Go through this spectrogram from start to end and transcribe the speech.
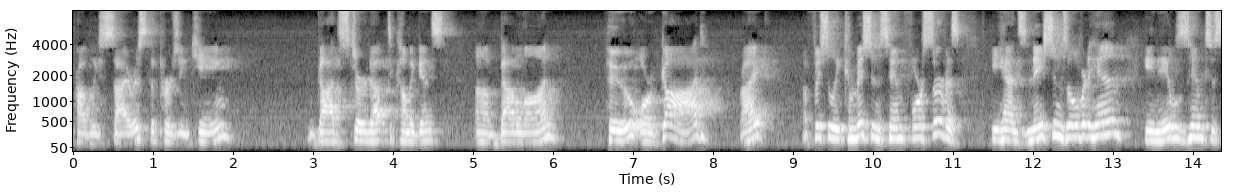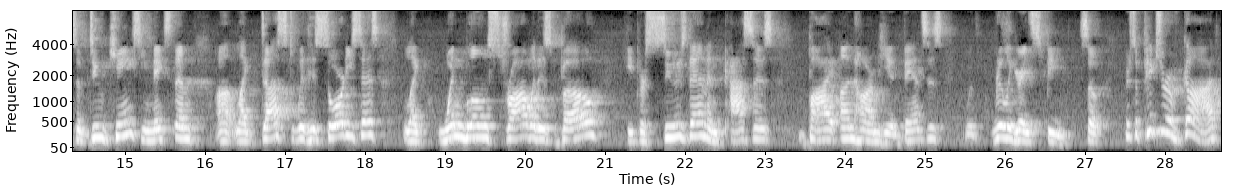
Probably Cyrus, the Persian king. God stirred up to come against uh, Babylon. Who, or God, right, officially commissions him for service. He hands nations over to him. He enables him to subdue kings. He makes them uh, like dust with his sword, he says, like windblown straw with his bow. He pursues them and passes by unharmed. He advances with really great speed. So here's a picture of God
